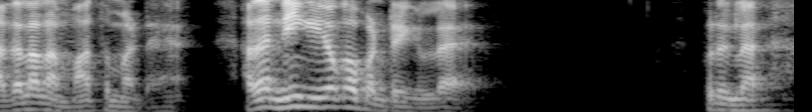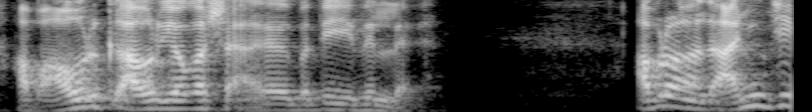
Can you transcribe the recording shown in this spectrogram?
அதெல்லாம் நான் மாற்ற மாட்டேன். அதான் நீங்கள் யோகா பண்ணுறீங்கள புரியுதுங்களா? அப்போ அவருக்கு அவர் யோகா பற்றி இது இல்லை. அப்புறம் அந்த அஞ்சு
